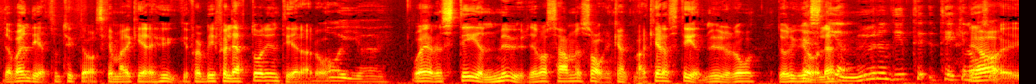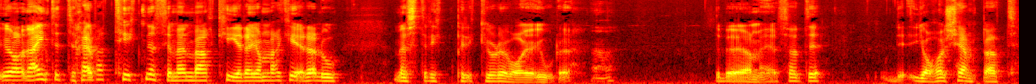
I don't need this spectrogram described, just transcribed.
Det var en del som tyckte att jag ska markera hygge för det blir för lätt orienterad då. Oj, oj. Och även stenmur, det var samma sak. Jag kan inte markera stenmur, då, då är det Är görlätt. stenmuren ditt te- tecken också? Ja, ja, nej inte själva tecknet, men markera. Jag markerar nog med prick hur det var jag gjorde. Ja. Det börjar jag med. Så att det, det, jag har kämpat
